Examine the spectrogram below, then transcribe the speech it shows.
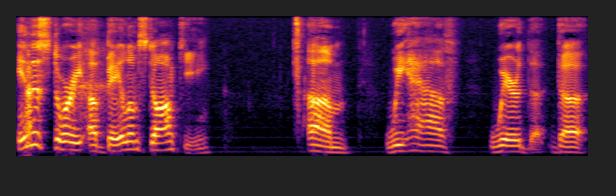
in the story of Balaam's donkey, um, we have where the the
